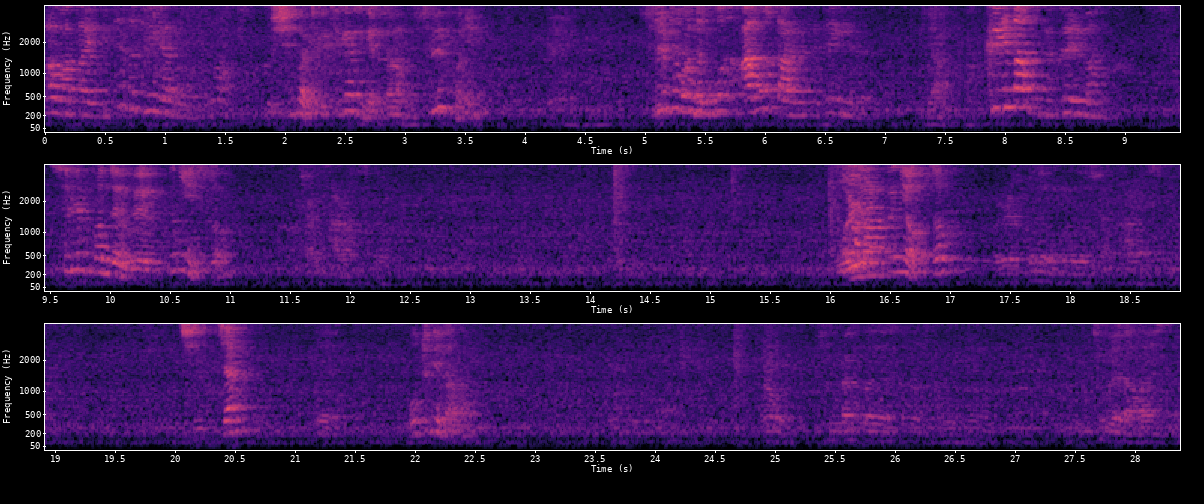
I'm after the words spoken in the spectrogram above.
아, 맞다. 이 밑에서 필기하는 거구나. 그 신발 되게 특이하게 생겼다. 슬리퍼니? 쌤, 근데 뭐, 아무것도 안 했어요, 필기를. 야, 글만 썼어, 글만. 슬리퍼인데 왜 끈이 있어? 잘 달았어요. 원래. 끈이 없어? 원래 끈에 오늘도 잘 달았어요. 진짜? 예. 어떻게 달아? 형 신발 끈을 사서 유튜브에 나와 있어요.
